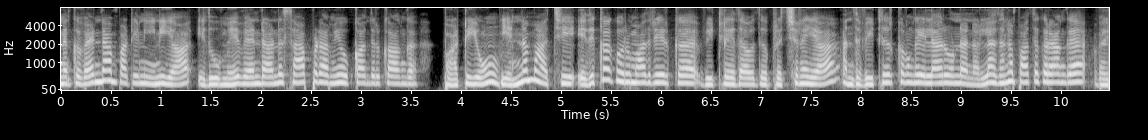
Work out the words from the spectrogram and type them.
எனக்கு வேண்டாம் பாட்டின்னு இனியா எதுவுமே வேண்டான்னு சாப்பிடாமே உட்காந்துருக்காங்க பாட்டியும் என்னம்மா ஆச்சு எதுக்காக ஒரு மாதிரி இருக்க? வீட்டில் ஏதாவது பிரச்சனையா? அந்த வீட்டில் இருக்கவங்க எல்லாரும் உன்னை நல்லா தானே பார்த்துக்கிறாங்க வேற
